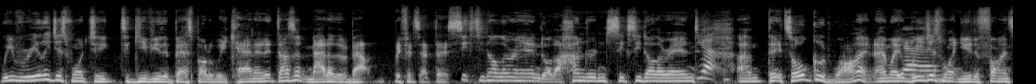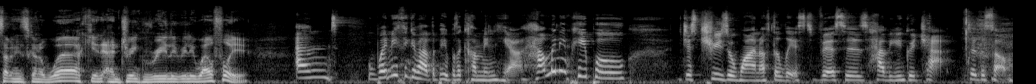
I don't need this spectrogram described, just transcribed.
we really just want to, to give you the best bottle we can. And it doesn't matter about if it's at the $60 end or the $160 end. Yeah. Um, it's all good wine. And we, we just want you to find something that's going to work and, and drink really, really well for you. And when you think about the people that come in here, how many people just choose a wine off the list versus having a good chat to the som?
